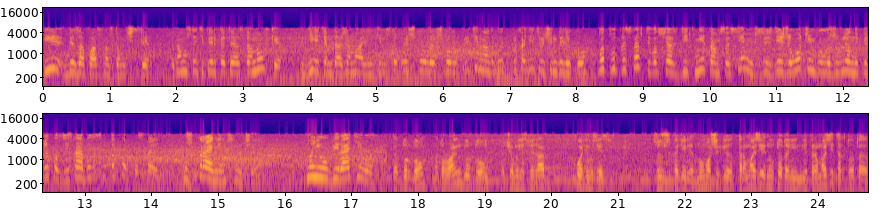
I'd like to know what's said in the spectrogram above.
И безопасно в том числе. Потому что теперь к этой остановке детям, даже маленьким, чтобы из школы в школу прийти, надо будет проходить очень далеко. Вот вы представьте, вот сейчас с детьми там со всеми, все, здесь же очень был оживленный переход. Здесь надо было светофор поставить, уж в крайнем случае. Но не убирать его. Это дурдом, натуральный дурдом. О чем мы здесь всегда ходим здесь, всю жизнь ходили. Ну, машинки тормозит, ну, кто-то не, не тормозит, а кто-то,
